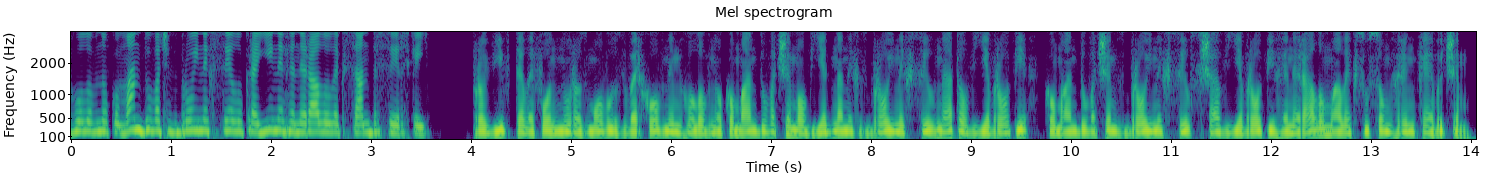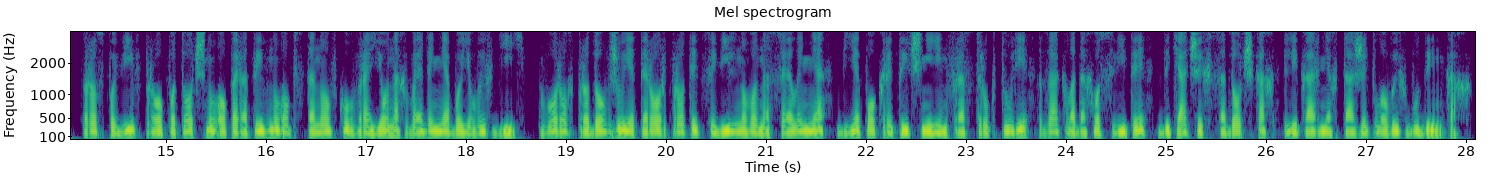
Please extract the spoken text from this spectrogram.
Головнокомандувач Збройних сил України генерал Олександр Сирський. провів телефонну розмову з Верховним головнокомандувачем Об'єднаних Збройних сил НАТО в Європі, командувачем Збройних сил США в Європі генералом Алексусом Гринкевичем. Розповів про поточну оперативну обстановку в районах ведення бойових дій. Ворог продовжує терор проти цивільного населення, б'є по критичній інфраструктурі, закладах освіти, дитячих садочках, лікарнях та житлових будинках.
